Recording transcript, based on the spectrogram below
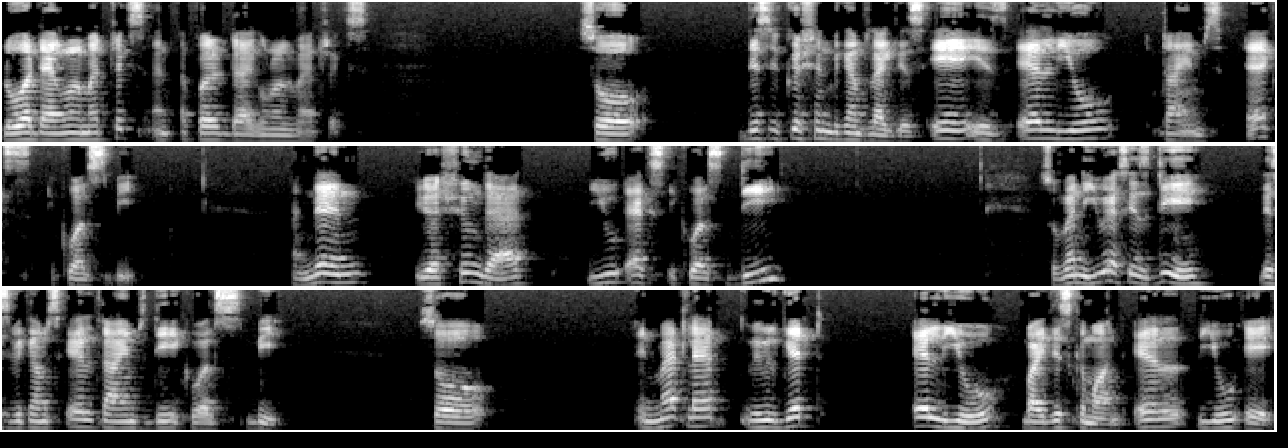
lower diagonal matrix and upper diagonal matrix so this equation becomes like this. A is lu times x equals b. And then you assume that ux equals d. So when ux is d this becomes l times d equals b. So in MATLAB we will get lu by this command lua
